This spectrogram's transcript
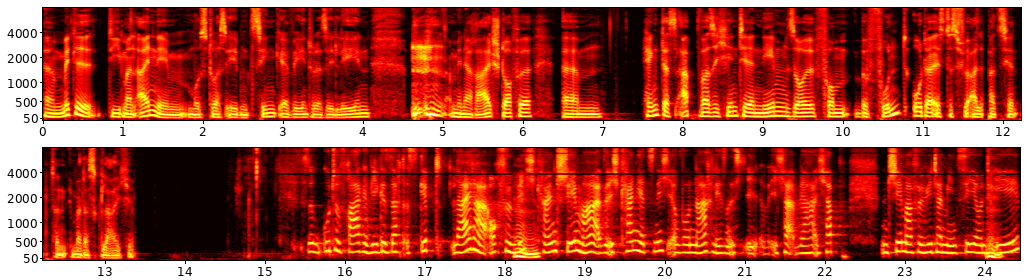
äh, Mittel, die man einnehmen muss, du hast eben Zink erwähnt oder Selen, Mineralstoffe, ähm, hängt das ab, was ich hinterher nehmen soll vom Befund oder ist das für alle Patienten dann immer das Gleiche? Das ist eine gute Frage. Wie gesagt, es gibt leider auch für mich mhm. kein Schema. Also ich kann jetzt nicht irgendwo nachlesen. Ich, ich habe ja, ich hab ein Schema für Vitamin C und mhm. E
